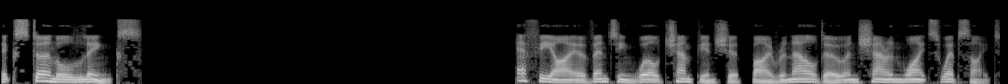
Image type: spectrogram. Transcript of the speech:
External links FEI Eventing World Championship by Ronaldo and Sharon White's website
